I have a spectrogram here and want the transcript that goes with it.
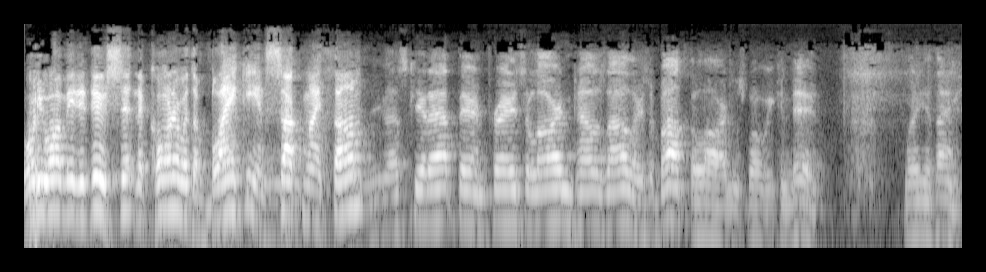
What do you want me to do? Sit in the corner with a blankie and suck my thumb? Let's get out there and praise the Lord and tell others about the Lord is what we can do. What do you think?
